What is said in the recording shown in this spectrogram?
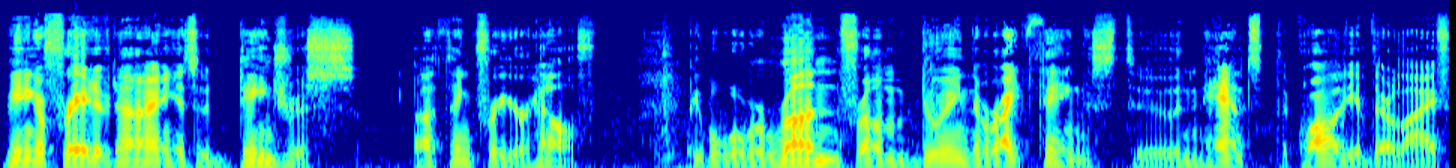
being afraid of dying is a dangerous uh, thing for your health. People will run from doing the right things to enhance the quality of their life.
